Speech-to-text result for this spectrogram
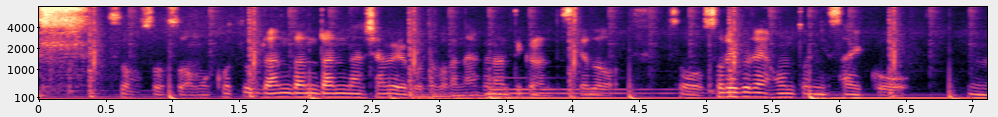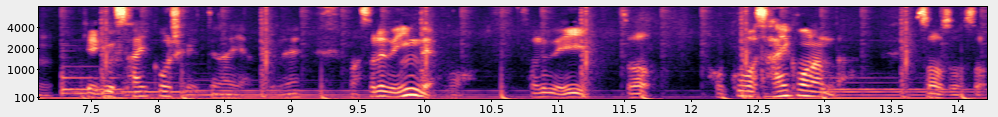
そうそうそう、もうことだんだんだんだん喋る言葉がなくなってくるんですけど、そう、それぐらい本当に最高。うん、結局最高しか言ってないやんってね。まあ、それでいいんだよ、もう。それでいい。そう。ここは最高なんだ。そうそうそう。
